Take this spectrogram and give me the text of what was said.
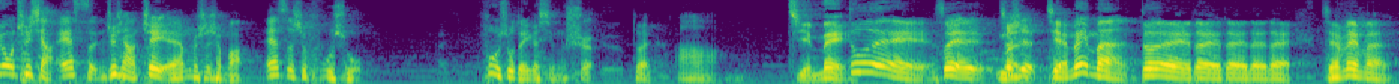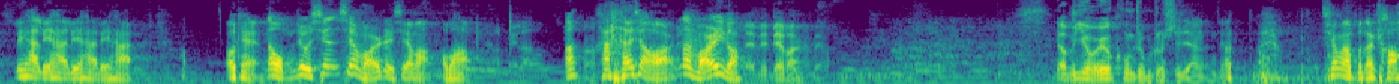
用去想 S，你就想 JM 是什么？S 是复数，复数的一个形式。对啊。姐妹，对，所以就是姐妹们，对对对对对，姐妹们，厉害厉害厉害厉害。OK，那我们就先先玩这些嘛，好不好？没了。啊，还还想玩？那玩一个。别别别玩了，别玩。要不一会儿又控制不住时间了。哎呀，千万不能吵，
